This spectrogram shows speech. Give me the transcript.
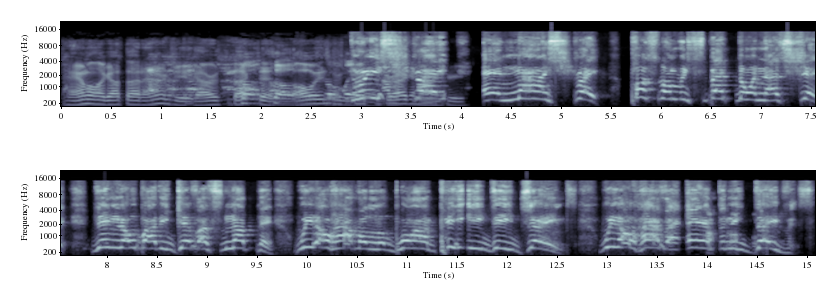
Pamela got that energy. I respect So- it. so- Always so wait, Three straight energy. and nine straight. Put some respect on that shit. Didn't nobody give us nothing. We don't have a LeBron PED James. We don't have an Anthony Davis.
